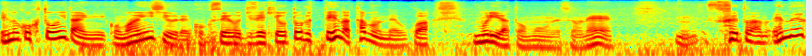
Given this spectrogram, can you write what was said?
N 国党みたいにこうワイン州で国政の議席を取るっていうのは多分ね、僕は無理だと思うんですよね。うん、それとあの N,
